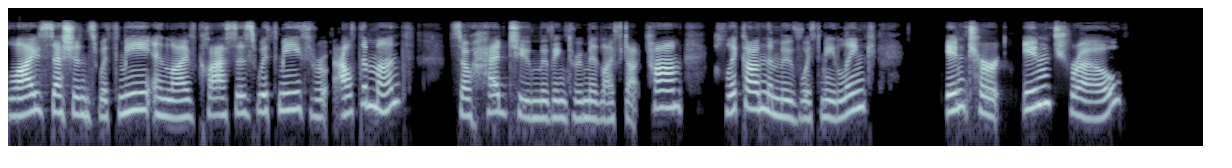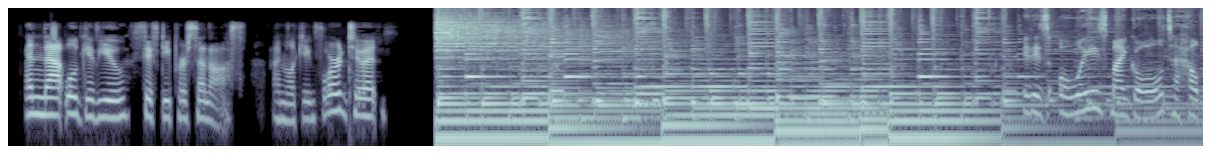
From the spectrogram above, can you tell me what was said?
live sessions with me, and live classes with me throughout the month. So head to movingthroughmidlife.com, click on the Move With Me link, enter intro, and that will give you 50% off. I'm looking forward to it. It is always my goal to help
